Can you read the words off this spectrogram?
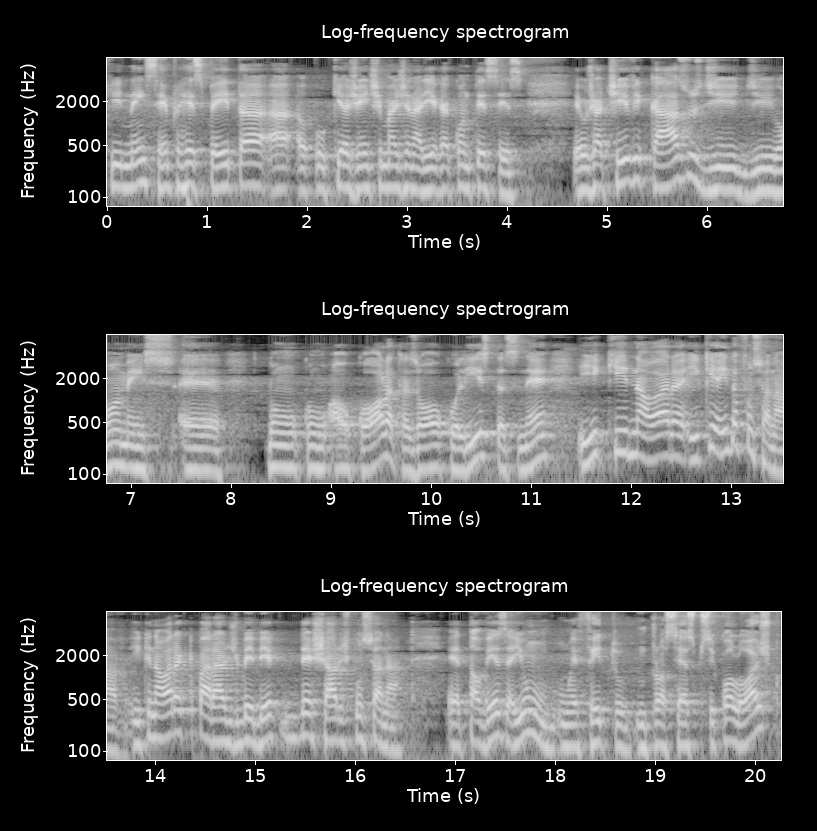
que nem sempre respeita a, a, o que a gente imaginaria que acontecesse. Eu já tive casos de, de homens é, com, com alcoólatras ou alcoolistas, né? E que na hora e que ainda funcionava e que na hora que pararam de beber deixaram de funcionar. É, talvez aí um, um efeito, um processo psicológico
